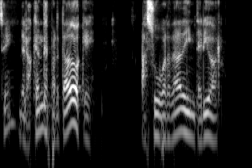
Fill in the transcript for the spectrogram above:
¿sí? De los que han despertado qué? A su verdad interior.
